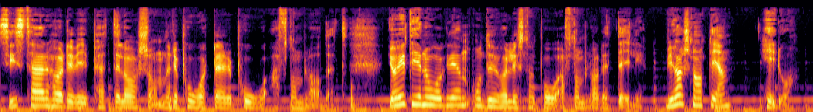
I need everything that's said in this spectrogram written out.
Sist här hörde vi Petter Larsson, reporter på Aftonbladet. Jag heter Jenny Ågren och du har lyssnat på Aftonbladet Daily. Vi hörs snart igen. Hej då!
